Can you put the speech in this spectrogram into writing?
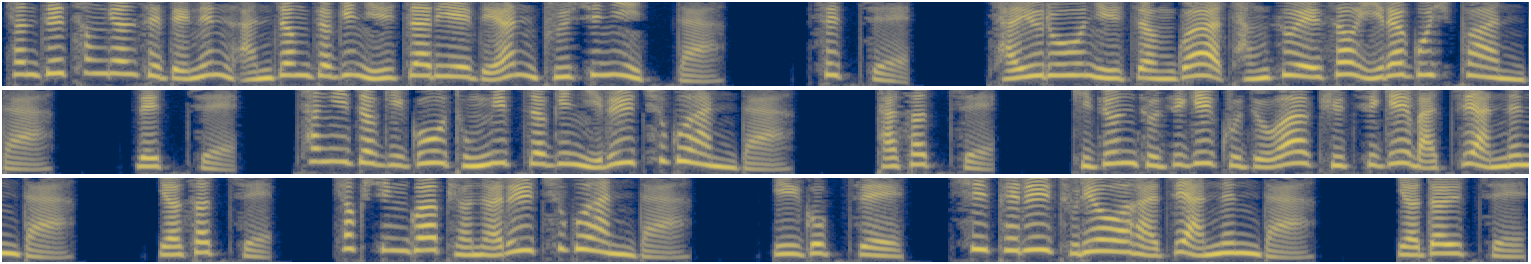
현재 청년 세대는 안정적인 일자리에 대한 불신이 있다. 셋째, 자유로운 일정과 장소에서 일하고 싶어 한다. 넷째, 창의적이고 독립적인 일을 추구한다. 다섯째, 기존 조직의 구조와 규칙에 맞지 않는다. 여섯째, 혁신과 변화를 추구한다. 일곱째, 실패를 두려워하지 않는다. 여덟째,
